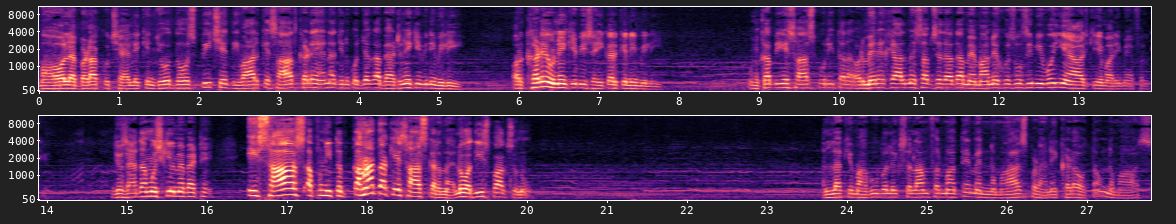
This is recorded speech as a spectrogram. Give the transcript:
माहौल है, बड़ा कुछ है, लेकिन जो दोस्त पीछे दीवार के साथ खड़े हैं ना, जिनको जगह बैठने की भी नहीं मिली और खड़े होने की भी सही करके नहीं मिली उनका भी एहसास पूरी तरह, और मेरे ख्याल में सबसे ज़्यादा मेहमान खसूसी भी वही हैं आज की हमारी महफल के, जो ज़्यादा मुश्किल में बैठे। एहसास अपनी तब कहाँ तक एहसास करना है? लो, हदीस पाक सुनो। अल्लाह के महबूब सलाम फरमाते हैं, मैं नमाज़ पढ़ाने खड़ा होता हूँ, नमाज़।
